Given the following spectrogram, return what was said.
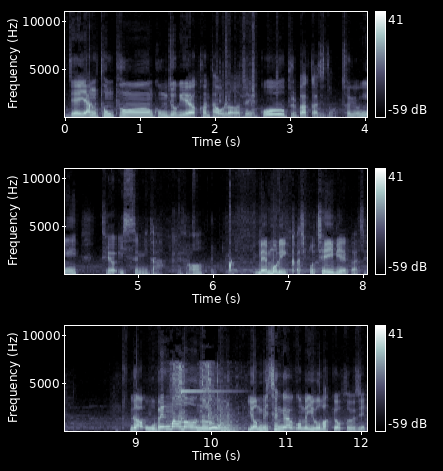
이제 양통풍 공조기 에어컨 다 올라가져 있고 블박까지도 적용이 되어 있습니다. 그래서 메모리까지, 오, JBL까지. 그러니까 500만 원으로 연비 챙겨갈 거면 이거밖에 없어, 그지?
